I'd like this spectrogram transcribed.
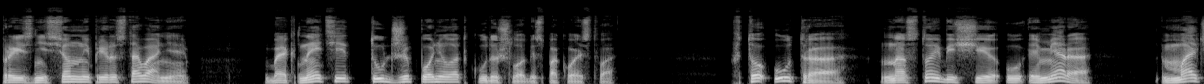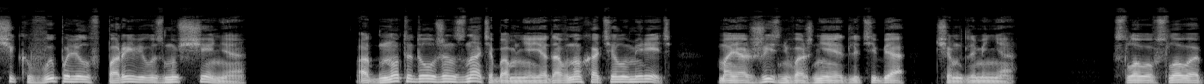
произнесенной при расставании. Бэкнетти тут же понял, откуда шло беспокойство. В то утро на стойбище у Эмера мальчик выпалил в порыве возмущения. «Одно ты должен знать обо мне, я давно хотел умереть. Моя жизнь важнее для тебя, чем для меня». Слово в слово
